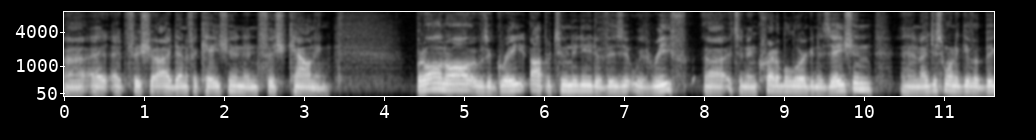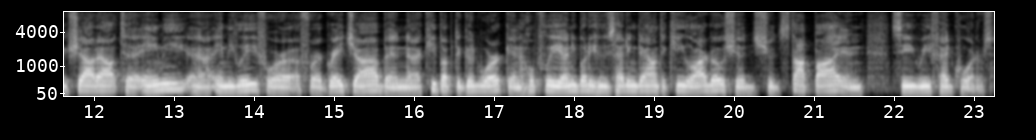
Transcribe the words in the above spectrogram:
uh, at, at fish identification and fish counting. But all in all, it was a great opportunity to visit with Reef. Uh, it's an incredible organization, and I just want to give a big shout out to Amy, uh, Amy Lee, for for a great job and uh, keep up the good work. And hopefully, anybody who's heading down to Key Largo should should stop by and see Reef headquarters.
